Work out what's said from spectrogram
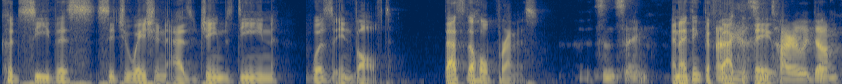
could see this situation as James Dean was involved. That's the whole premise. It's insane. And I think the I fact think that it's they entirely dumb.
